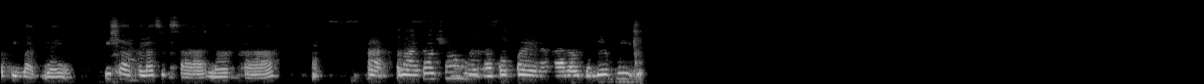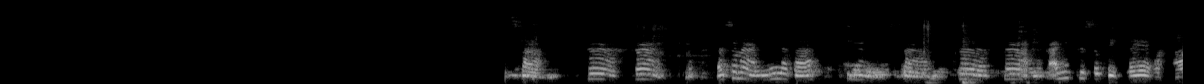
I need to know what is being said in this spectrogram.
ปฏิบัติในวิชาพละศึกษานะคะอะตารางเก้าช่องนะคะ ต่อไปนะคะ เราจะเริ่มที่ กษณะนี้นะคะหนึ่งสามห้าห้านะคะอันนี้คือสเต็ปแรกนะคะ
